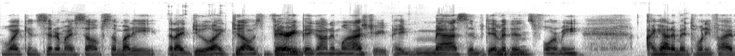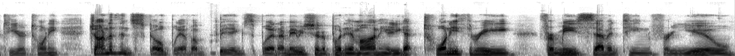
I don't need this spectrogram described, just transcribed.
who I consider myself somebody that I do like too. I was very big on him last year. He paid massive dividends mm-hmm. for me. I got him at 25 to year 20. Jonathan Schoop, we have a big split. I maybe should have put him on here. You got 23 for me, 17 for you.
